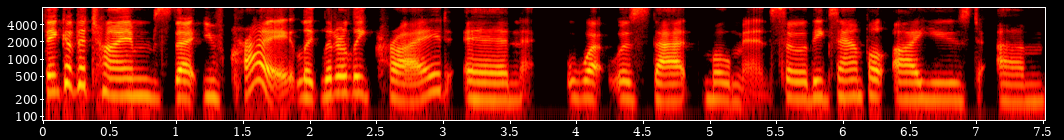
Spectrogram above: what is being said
think of the times that you've cried, like literally cried, and what was that moment. So the example I used, um,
